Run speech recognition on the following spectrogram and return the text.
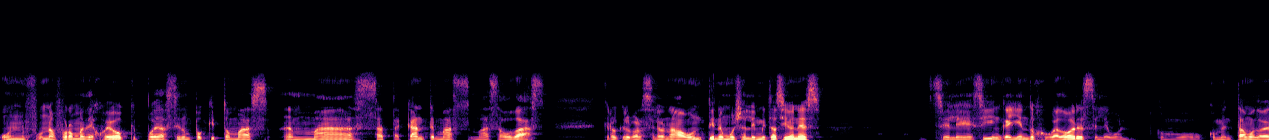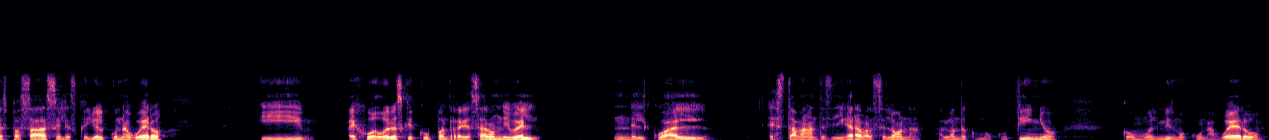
una forma de juego que pueda ser un poquito más, más atacante, más, más audaz. Creo que el Barcelona aún tiene muchas limitaciones. Se le siguen cayendo jugadores, se le, como comentamos la vez pasada, se les cayó el Cunagüero y hay jugadores que ocupan regresar a un nivel en el cual estaban antes de llegar a Barcelona, hablando como Cutiño, como el mismo Kun Agüero,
